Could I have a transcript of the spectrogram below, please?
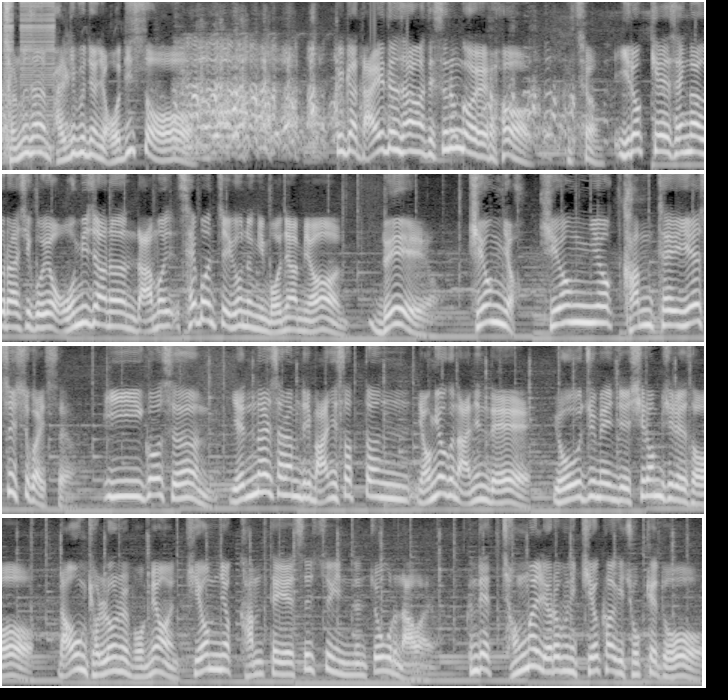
젊은 사람 발기부전이 어딨어. 그러니까 나이 든 사람한테 쓰는 거예요. 그렇죠. 이렇게 생각을 하시고요. 오미자는 나머지 세 번째 효능이 뭐냐면 뇌예요. 기억력, 기억력 감퇴에 쓸 수가 있어요. 이것은 옛날 사람들이 많이 썼던 영역은 아닌데 요즘에 이제 실험실에서 나온 결론을 보면 기억력 감퇴에 쓸 수 있는 쪽으로 나와요. 근데 정말 여러분이 기억하기 좋게도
